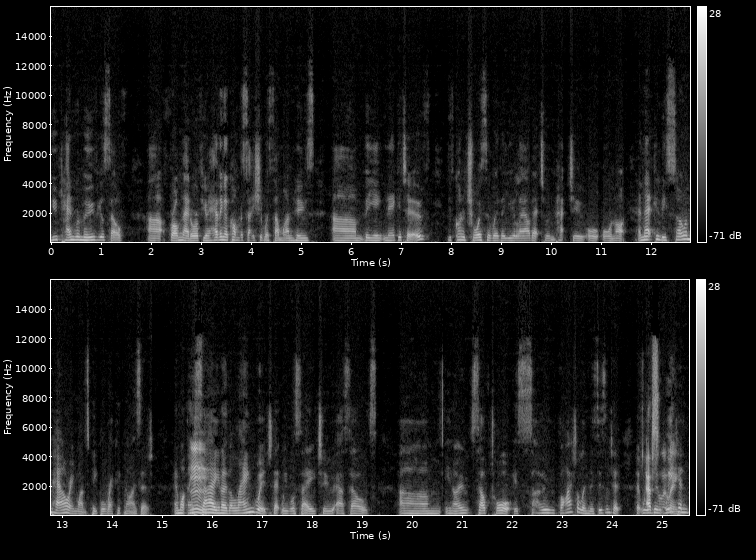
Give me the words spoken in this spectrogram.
you can remove yourself uh, from that. Or if you're having a conversation with someone who's um, being negative, you've got a choice of whether you allow that to impact you or, or not. And that can be so empowering once people recognize it. And what they Mm. say, you know, the language that we will say to ourselves, um, you know, self-talk is so vital in this, isn't it? That we can, we can,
